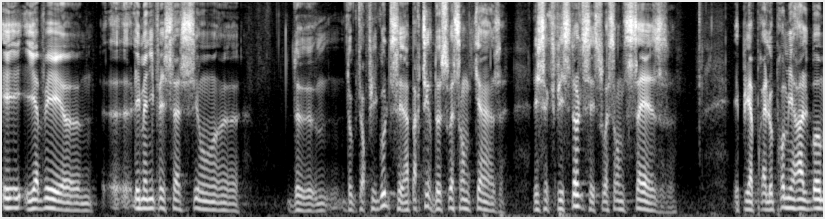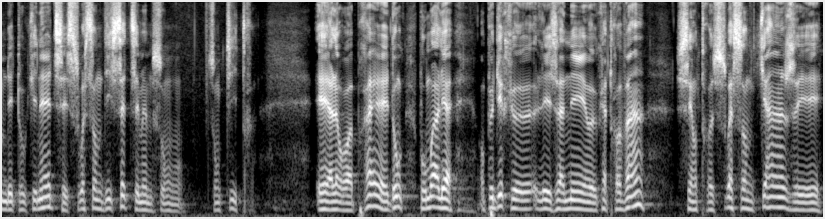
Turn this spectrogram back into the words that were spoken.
Et il y avait euh, les manifestations de Dr. Feelgood, c'est à partir de 75. Les Sex Pistols, c'est 76. Et puis après, le premier album des Talking c'est 77, c'est même son, son titre. Et alors après, donc pour moi, on peut dire que les années 80, euh, c'est entre 75 et,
